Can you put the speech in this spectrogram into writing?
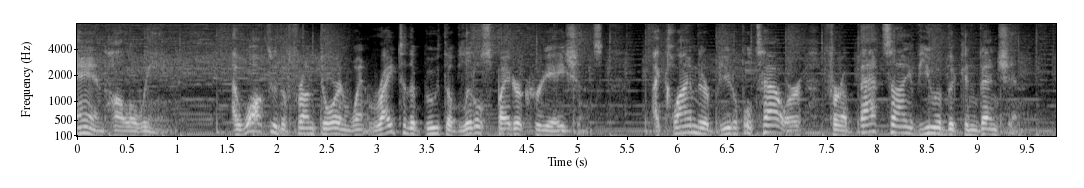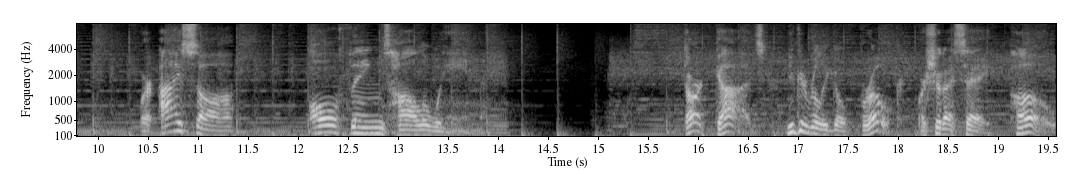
and Halloween. I walked through the front door and went right to the booth of Little Spider Creations. I climbed their beautiful tower for a bat's eye view of the convention, where I saw all things Halloween. Dark gods, you could really go broke, or should I say, ho,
